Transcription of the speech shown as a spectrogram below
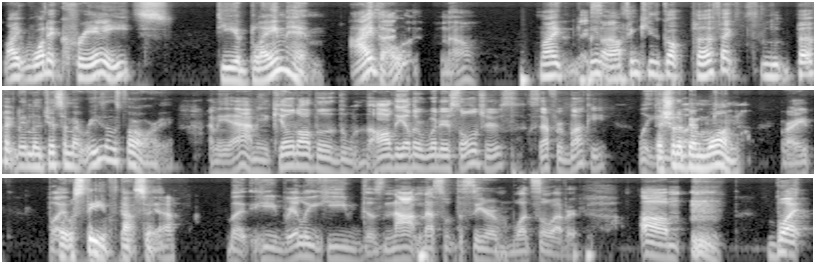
Like what it creates, do you blame him? I exactly. don't. No. Like you know, I think he's got perfect, perfectly legitimate reasons for it. I mean, yeah, I mean, he killed all the, the all the other Winter soldiers except for Bucky. Well, there should have been one, right? But it was Steve. That's it. Yeah, but he really he does not mess with the serum whatsoever. Um, but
